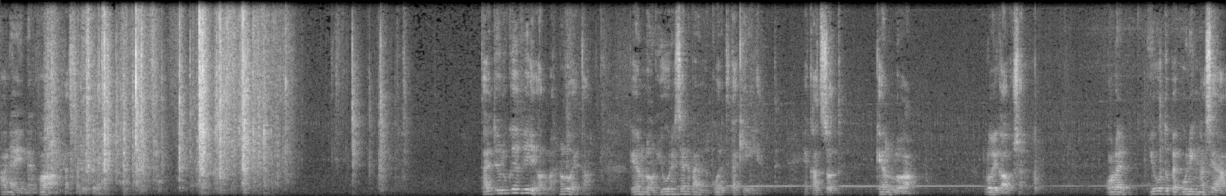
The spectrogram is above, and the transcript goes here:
faneille vaan. Tässä lukee. Täytyy lukea videolla. No luetaan. Kello on juuri sen verran, kun kuulet tätä kirjettä. Ja katsot kelloa luikauksella. Olen YouTube-kuningas ja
